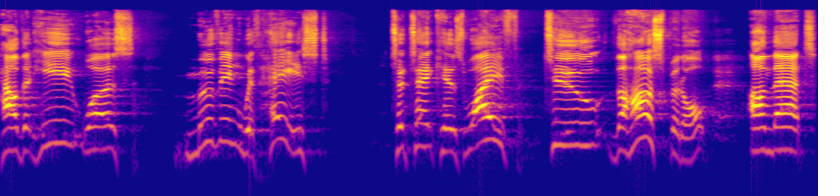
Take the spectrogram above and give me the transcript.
how that he was moving with haste to take his wife to the hospital on that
